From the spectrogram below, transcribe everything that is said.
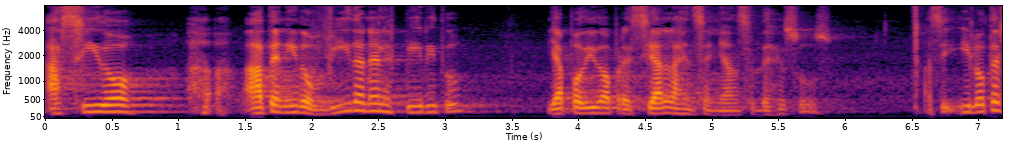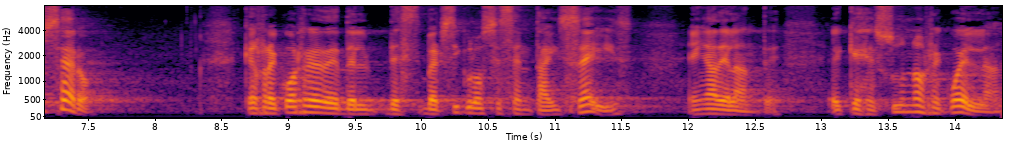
ha sido, ha tenido vida en el Espíritu, y ha podido apreciar las enseñanzas de Jesús. Así, y lo tercero, que recorre desde el versículo 66 en adelante, es que Jesús nos recuerda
